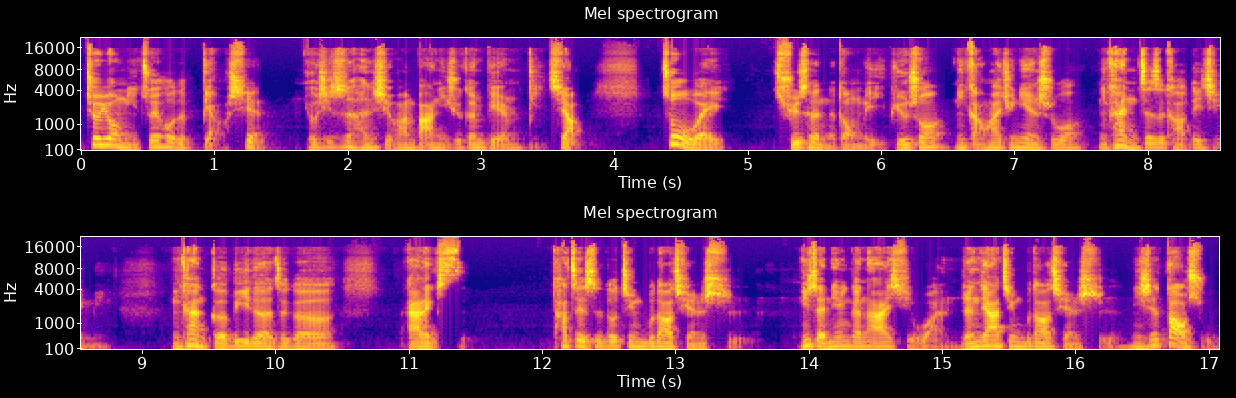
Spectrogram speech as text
就用你最后的表现，尤其是很喜欢把你去跟别人比较，作为驱策你的动力，比如说你赶快去念书哦，你看你这次考第几名？你看隔壁的这个 Alex。他这次都进不到前十，你整天跟他一起玩，人家进不到前十，你是倒数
